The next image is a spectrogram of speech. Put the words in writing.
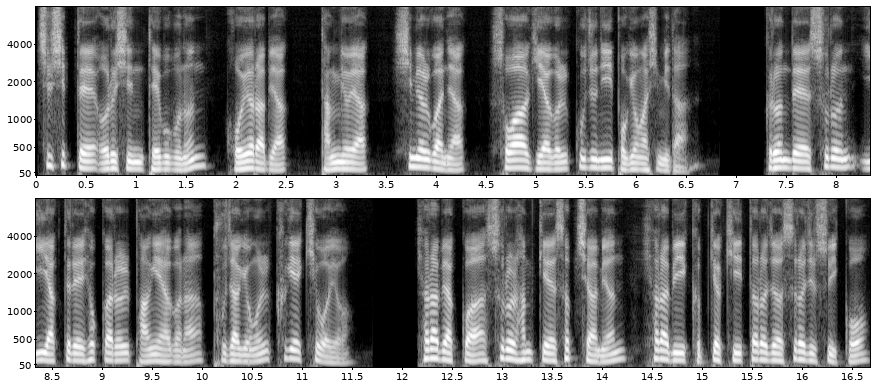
70대 어르신 대부분은 고혈압약, 당뇨약, 심혈관약, 소화기약을 꾸준히 복용하십니다. 그런데 술은 이 약들의 효과를 방해하거나 부작용을 크게 키워요. 혈압약과 술을 함께 섭취하면 혈압이 급격히 떨어져 쓰러질 수 있고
